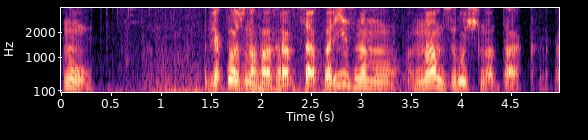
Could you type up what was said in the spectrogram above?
Ну, для кожного гравця по-різному. Нам зручно так. Е,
